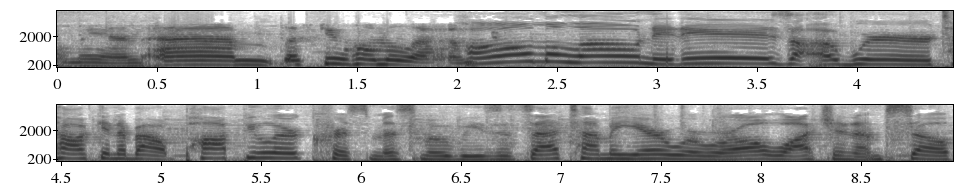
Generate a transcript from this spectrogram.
Oh man. Um, let's do Home Alone. Home Alone, it is. Uh, we're talking about popular Christmas movies. It's that time of year where we're all watching them. So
